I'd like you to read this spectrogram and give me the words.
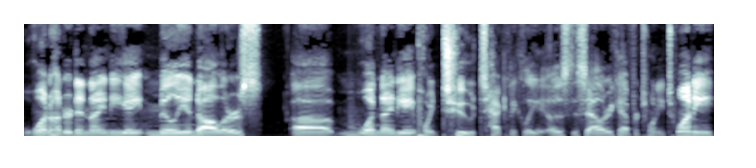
$198 million, uh, 198.2 technically is the salary cap for 2020.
